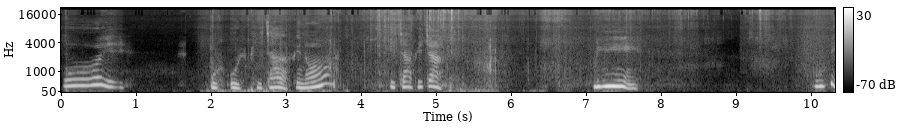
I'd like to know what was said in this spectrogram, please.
โอ้ย อุ้ยอุ้ยพี่จ้าพี่น้องพี่จ้าพี่จ้านี่อุ้ย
